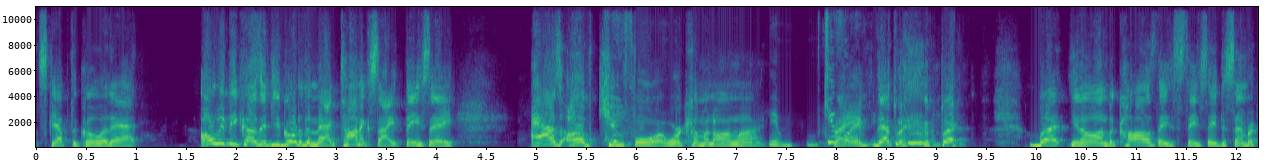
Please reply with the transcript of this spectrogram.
skeptical of that only because if you go to the Magtonic site, they say, as of Q4, we're coming online. Q4. Right. That's what, but, but you know, on the calls they they say December,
